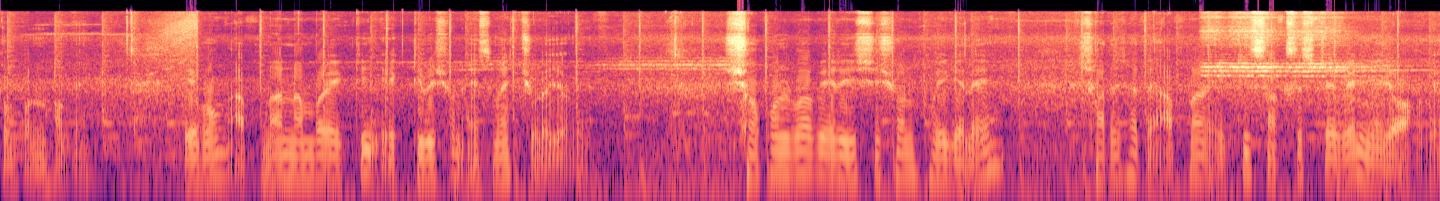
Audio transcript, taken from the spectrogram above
সম্পন্ন হবে এবং আপনার নাম্বারে একটি অ্যাক্টিভেশন এস চলে যাবে। সফলভাবে রেজিস্ট্রেশন হয়ে গেলে সাথে সাথে আপনার একটি সাকসেস ট্যাবে নিয়ে যাওয়া হবে।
